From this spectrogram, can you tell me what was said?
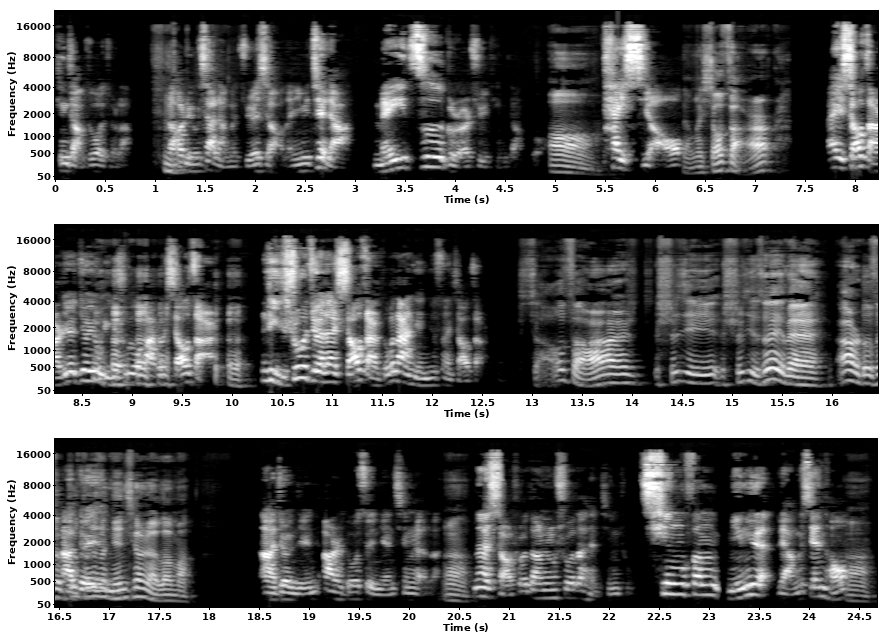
听讲座去了，然后留下两个绝小的，因为这俩没资格去听讲座。哦，太小，两个小崽儿，哎，小崽儿就就用李叔的话说，小崽儿。李叔觉得小崽儿多大年纪算小崽儿？小崽儿十几十几岁呗，二十多岁不就是年轻人了吗？啊，就是年二十多岁年轻人了。嗯，那小说当中说的很清楚，清风明月两个仙童，嗯，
